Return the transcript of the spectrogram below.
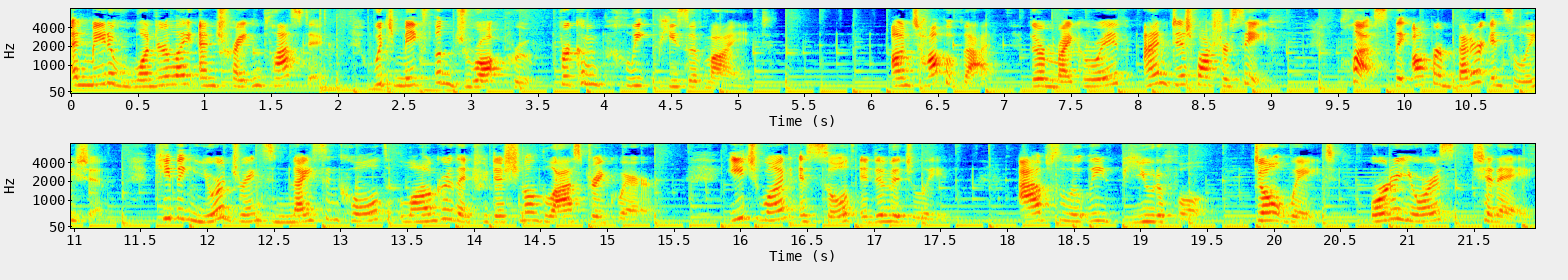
and made of Wonderlite and Tritan plastic, which makes them drop-proof for complete peace of mind. On top of that, they're microwave and dishwasher safe. Plus, they offer better insulation, keeping your drinks nice and cold longer than traditional glass drinkware. Each one is sold individually. Absolutely beautiful. Don't wait. Order yours today.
